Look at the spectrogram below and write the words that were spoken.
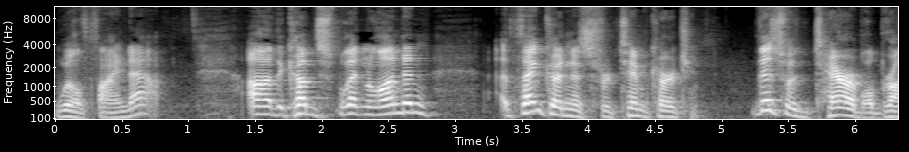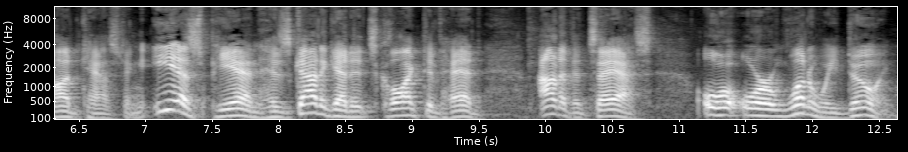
We'll find out. Uh, the Cubs split in London. Thank goodness for Tim Kurkjian. This was terrible broadcasting. ESPN has got to get its collective head out of its ass, or, or what are we doing?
